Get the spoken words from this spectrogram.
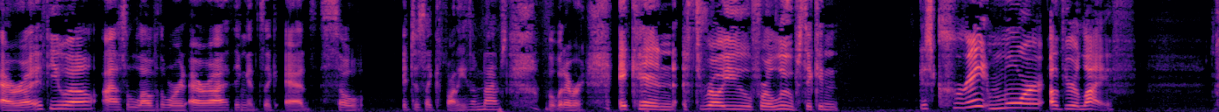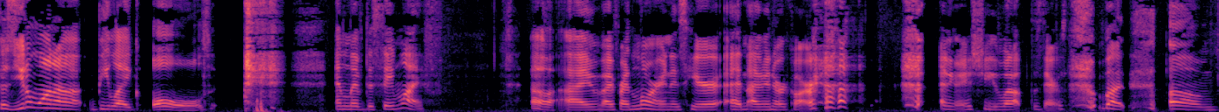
era, if you will. I also love the word era. I think it's like adds so it's just like funny sometimes, but whatever. It can throw you for loops. It can just create more of your life because you don't want to be like old and live the same life. Oh, I my friend Lauren is here and I'm in her car. anyway, she went up the stairs, but um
